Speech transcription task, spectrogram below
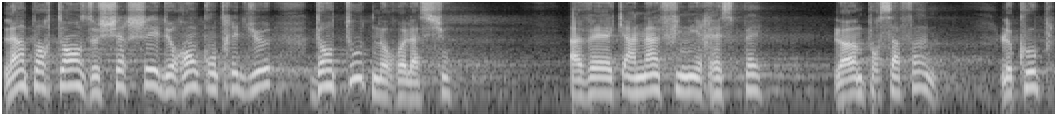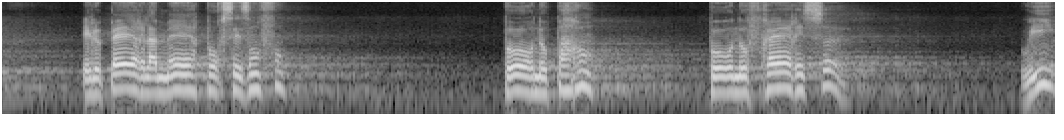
L'importance de chercher et de rencontrer Dieu dans toutes nos relations, avec un infini respect, l'homme pour sa femme, le couple et le père et la mère pour ses enfants, pour nos parents, pour nos frères et sœurs. Oui,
